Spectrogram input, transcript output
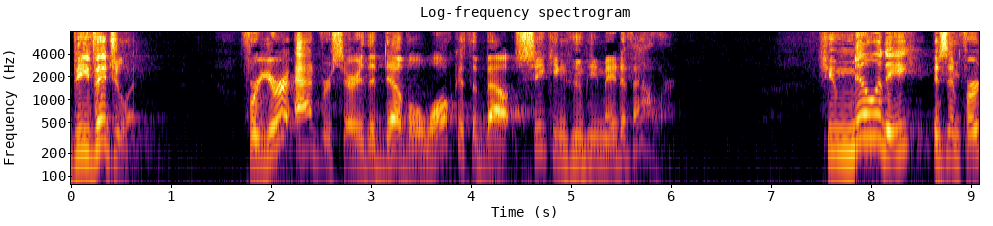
Be vigilant. For your adversary, the devil, walketh about seeking whom he may devour. Humility is in 1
